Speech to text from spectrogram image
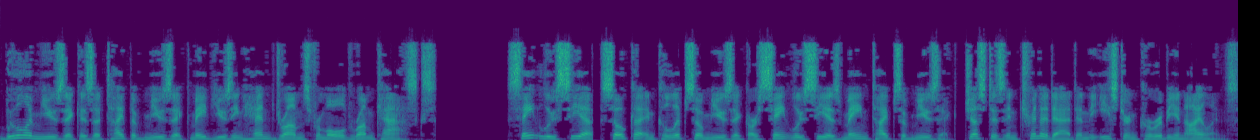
Bula music is a type of music made using hand drums from old rum casks. Saint Lucia, soca and calypso music are Saint Lucia's main types of music, just as in Trinidad and the eastern Caribbean islands.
